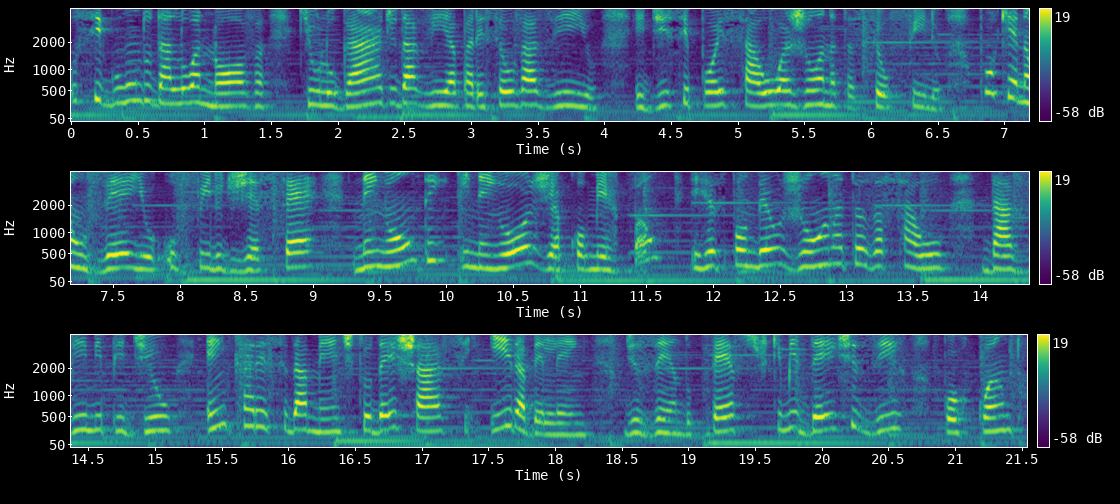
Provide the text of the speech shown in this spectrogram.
o segundo da lua nova, que o lugar de Davi apareceu vazio, e disse pois Saul a Jonatas, seu filho: Por que não veio o filho de Jessé, nem ontem e nem hoje a comer pão? E respondeu Jonatas a Saul: Davi me pediu encarecidamente que o deixasse ir a Belém, dizendo: Peço-te que me deixes ir, porquanto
